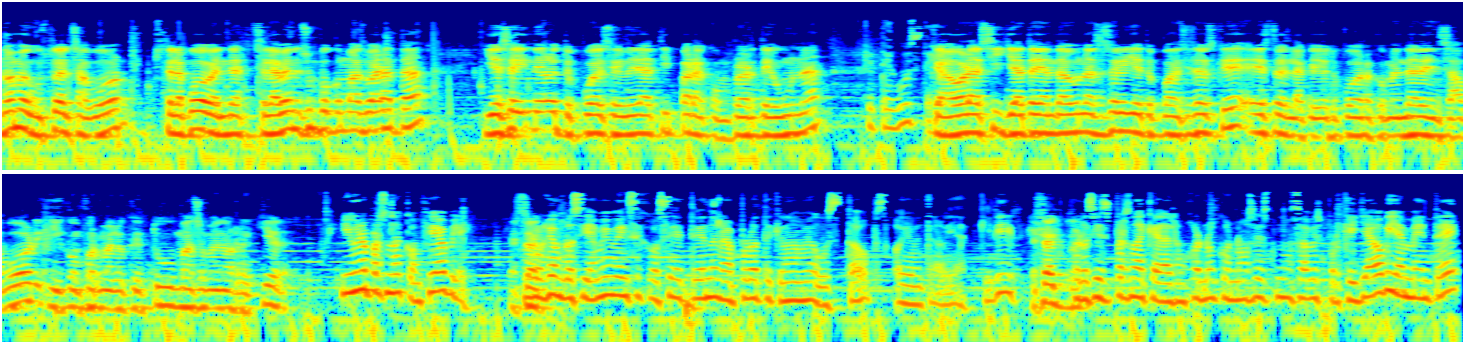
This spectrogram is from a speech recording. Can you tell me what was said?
no me gustó el sabor, pues te la puedo vender. Se la vendes un poco más barata y ese dinero te puede servir a ti para comprarte una que te guste. que ahora sí ya te hayan dado una asesoría y ya te pueden decir, ¿sabes qué? Esta es la que yo te puedo recomendar en sabor y conforme a lo que tú más o menos requieras. Y una persona confiable. Exacto. Por ejemplo, si a mí me dice José, te vendo una prote que no me gustó, pues obviamente la voy a adquirir. Exacto. Pero si es persona que a lo mejor no conoces, no sabes, porque ya obviamente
